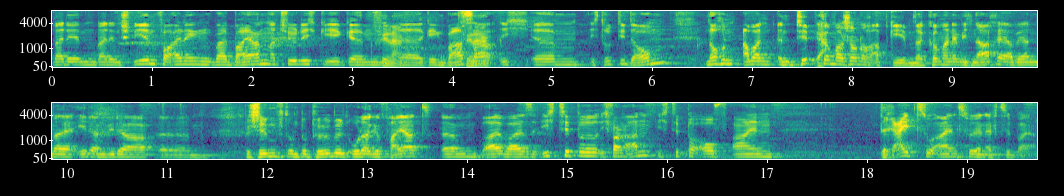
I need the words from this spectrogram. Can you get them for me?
bei, den, bei den Spielen, vor allen Dingen bei Bayern natürlich gegen, äh, gegen Barca. Ich, ähm, ich drücke die Daumen. Noch ein, aber einen Tipp Ja. können wir schon noch abgeben. Da können wir nämlich nachher, werden wir ja eh dann wieder ähm, beschimpft und bepöbelt oder gefeiert, ähm, wahlweise. Ich tippe, ich fange an, ich tippe auf ein 3 zu 1 für den FC Bayern.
